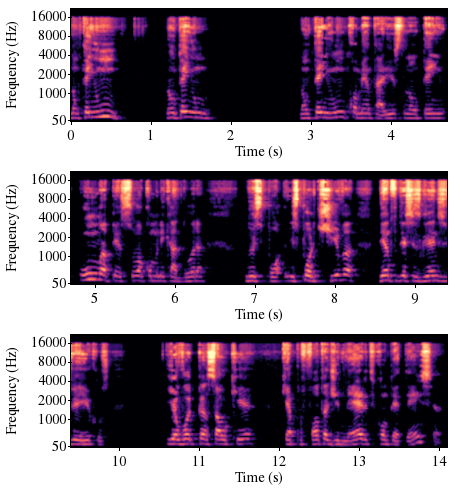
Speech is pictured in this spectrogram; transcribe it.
não tem um, não tem um não tem um comentarista, não tem uma pessoa comunicadora no esportiva dentro desses grandes veículos. E eu vou pensar o quê? Que é por falta de mérito e competência?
